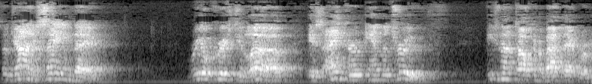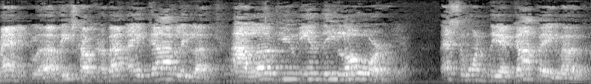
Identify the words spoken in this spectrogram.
So John is saying that real Christian love is anchored in the truth. He's not talking about that romantic love. He's talking about a godly love. I love you in the Lord. That's the one, the agape love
